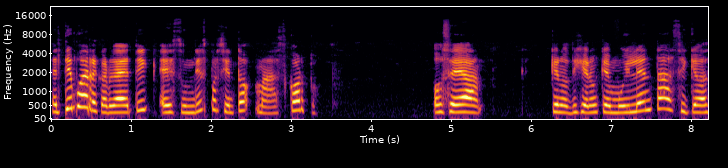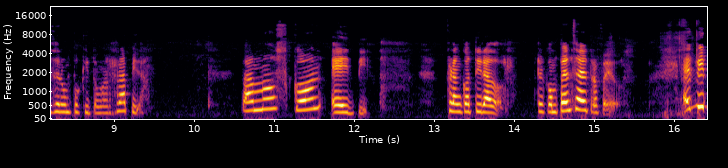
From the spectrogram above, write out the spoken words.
El tiempo de recarga de Tic es un 10% más corto. O sea, que nos dijeron que muy lenta, así que va a ser un poquito más rápida. Vamos con 8-bit. Francotirador. Recompensa de trofeos. Edbit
